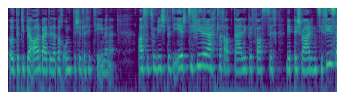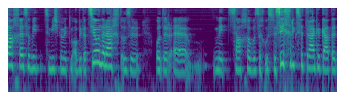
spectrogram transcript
oder die bearbeiten einfach unterschiedliche Themen. Also zum Beispiel die erste zivilrechtliche Abteilung befasst sich mit Beschwerden in Zivilsachen, so wie zum Beispiel mit dem Obligationenrecht oder, oder äh, mit Sachen, die sich aus Versicherungsverträgen ergeben.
